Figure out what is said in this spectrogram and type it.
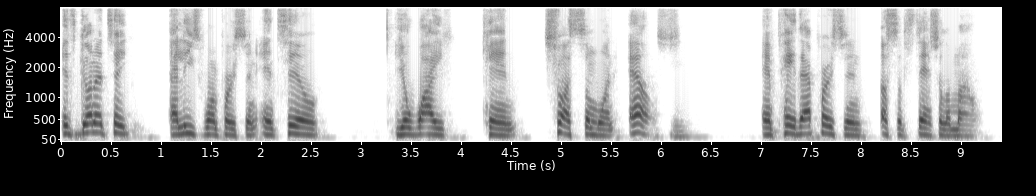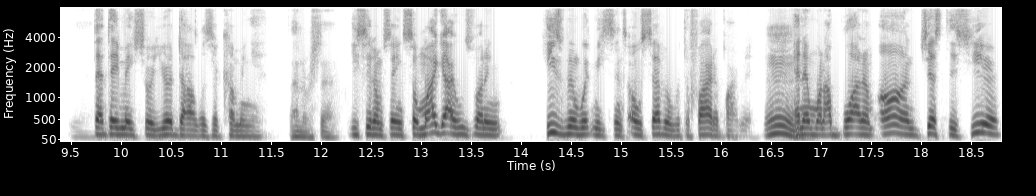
it's gonna take at least one person until your wife can trust someone else Mm. and pay that person a substantial amount Yeah. that they make sure your dollars are coming in. Hundred percent. You see what I'm saying? So my guy who's running, he's been with me since 07 with the fire department. Mm. And then when I brought him on just this year,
